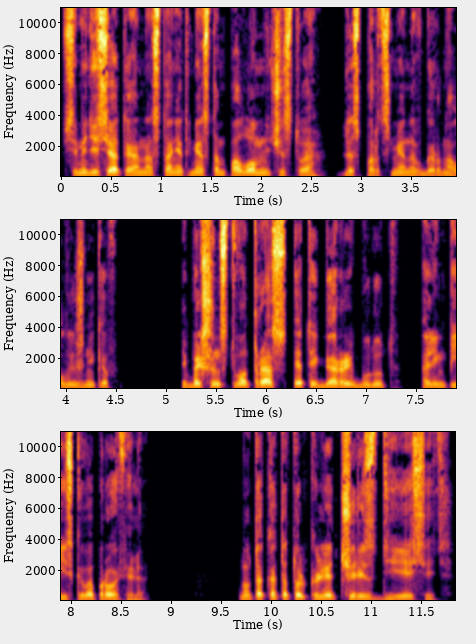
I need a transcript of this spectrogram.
В 70-е она станет местом паломничества для спортсменов-горнолыжников, и большинство трасс этой горы будут олимпийского профиля. Ну так это только лет через десять.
